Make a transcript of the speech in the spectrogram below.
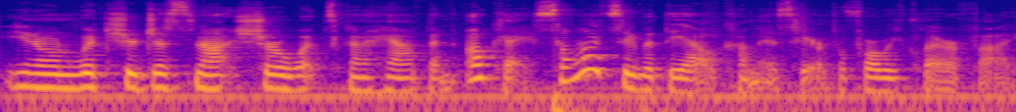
you know, in which you're just not sure what's going to happen. Okay, so let's see what the outcome is here before we clarify.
